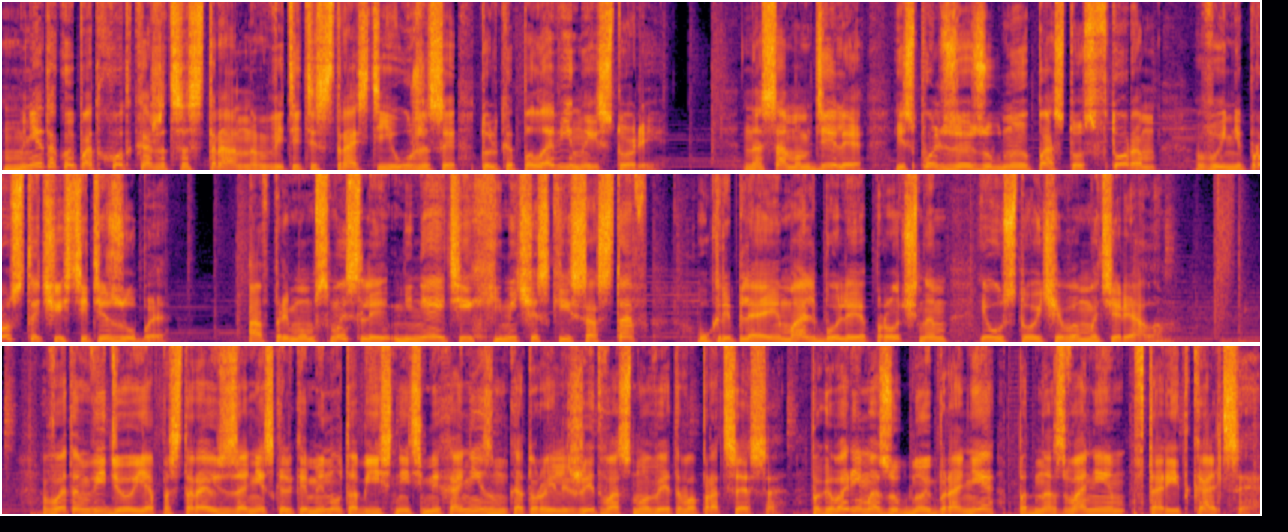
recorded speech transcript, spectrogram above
Мне такой подход кажется странным, ведь эти страсти и ужасы — только половина истории. На самом деле, используя зубную пасту с фтором, вы не просто чистите зубы, а в прямом смысле меняете их химический состав, укрепляя эмаль более прочным и устойчивым материалом. В этом видео я постараюсь за несколько минут объяснить механизм, который лежит в основе этого процесса. Поговорим о зубной броне под названием фторид кальция.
